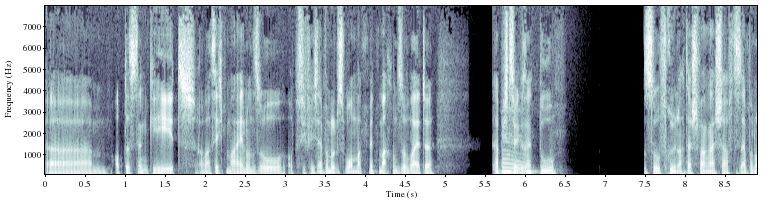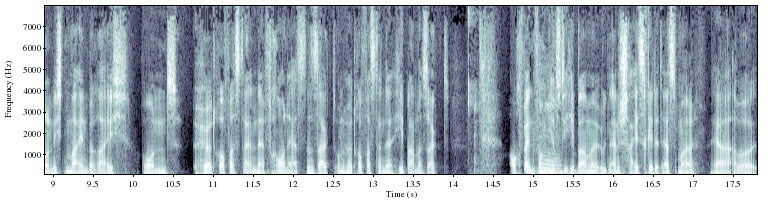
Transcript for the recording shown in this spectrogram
ähm, ob das dann geht, was ich meine und so, ob sie vielleicht einfach nur das Warm-up mitmacht und so weiter. Da habe ich zu ihr Mhm. gesagt, du, so früh nach der Schwangerschaft ist einfach noch nicht mein Bereich und hör drauf, was deine Frauenärztin sagt und hör drauf, was deine Hebamme sagt. Auch wenn von Mhm. mir aus die Hebamme irgendeinen Scheiß redet erstmal, ja, aber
